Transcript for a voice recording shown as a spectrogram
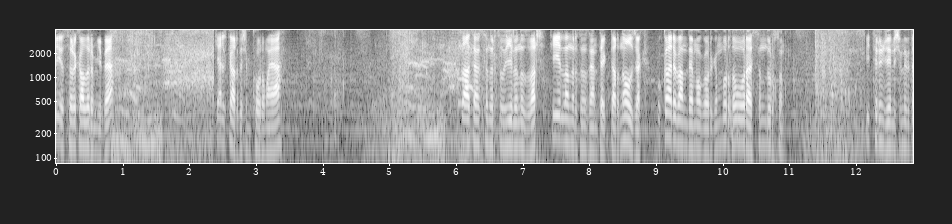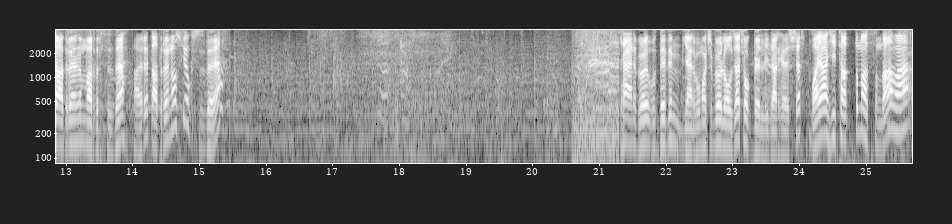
Bir ısırık alırım gibi. Gel kardeşim korumaya. Zaten sınırsız heal'ınız var. Heal'lanırsın sen tekrar ne olacak? Bu gariban Demogorgon burada uğraşsın dursun. Bitirince şimdi bir de adrenalin vardır sizde. Hayret adrenos yok sizde ya. Yani böyle bu dedim yani bu maçı böyle olacağı çok belliydi arkadaşlar. Bayağı hit attım aslında ama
